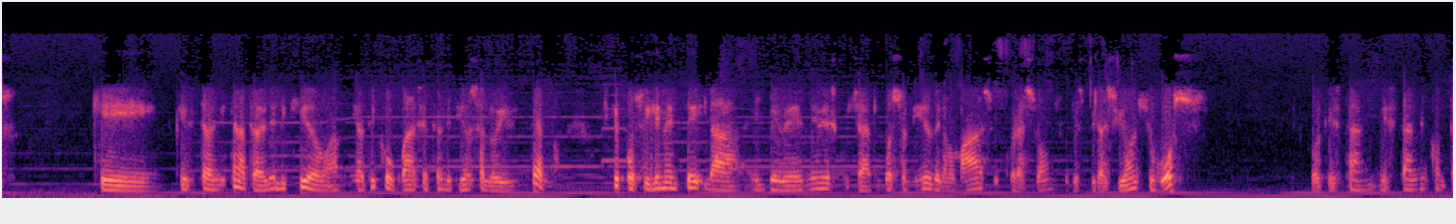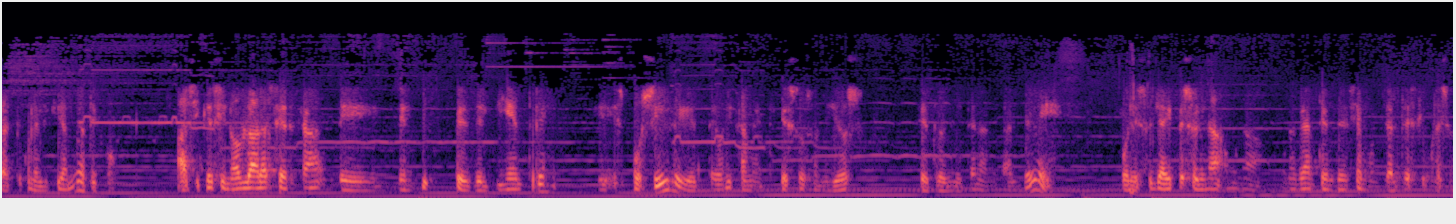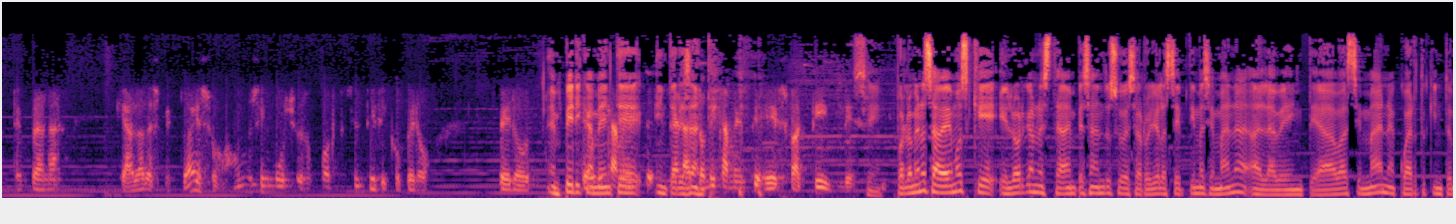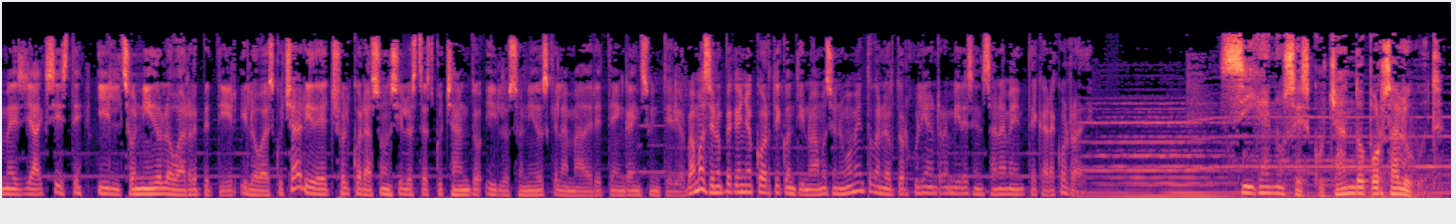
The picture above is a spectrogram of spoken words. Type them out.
que, que se transmiten a través del líquido amniótico van a ser transmitidos al oído interno. Así que posiblemente la, el bebé debe escuchar los sonidos de la mamá, su corazón, su respiración, su voz, porque están, están en contacto con el líquido amniótico. Así que si no hablar acerca de, pues, del vientre, es posible teóricamente que estos sonidos se transmitan al, bebé. Por eso ya hay pues, una, una, una gran tendencia mundial de estimulación temprana que habla respecto a eso, aún sin mucho soporte científico, pero pero empíricamente interesante. es factible. Sí. Por lo menos sabemos que el órgano está empezando su desarrollo a la séptima semana, a la veinteava semana, cuarto, quinto mes ya existe y el sonido lo va a repetir y lo va a escuchar y de hecho el corazón sí lo está escuchando y los sonidos que la madre tenga en su interior. Vamos a hacer un pequeño corte y continuamos en un momento con el doctor Julián Ramírez en Sanamente Caracol Radio. Síganos escuchando por salud.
